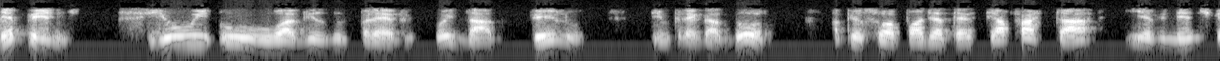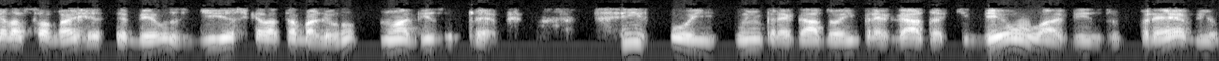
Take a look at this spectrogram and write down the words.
Depende. Se o, o aviso prévio foi dado pelo empregador, a pessoa pode até se afastar e é evidente que ela só vai receber os dias que ela trabalhou no aviso prévio. Se foi o empregado ou a empregada que deu o aviso prévio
